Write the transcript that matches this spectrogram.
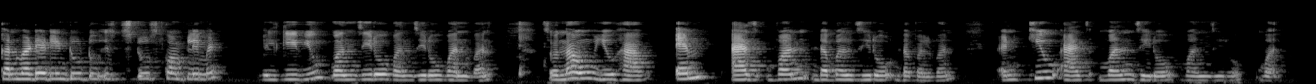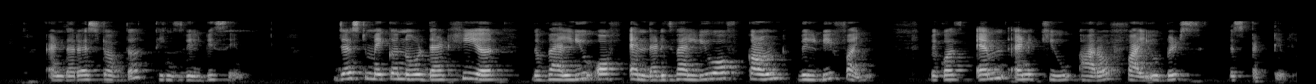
converted into 2 its 2's complement will give you 1, 0, 1, 0, 1, 1. So now you have m as 1, double 0, double 1 and q as 1, 0, 1, 0, 1 and the rest of the things will be same. Just make a note that here the value of n that is value of count will be 5 because m and q are of 5 bits respectively.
